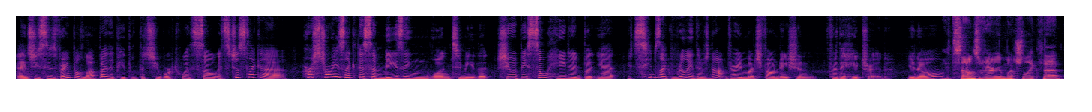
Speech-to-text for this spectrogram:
and she seems very beloved by the people that she worked with. So it's just like a her story is like this amazing one to me that she would be so hated but yet it seems like really there's not very much foundation for the hatred, you know? It sounds very much like that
